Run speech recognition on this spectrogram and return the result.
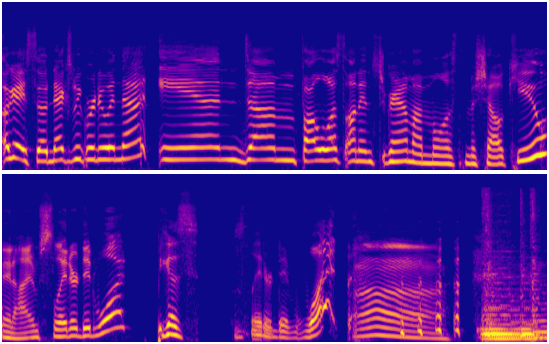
okay, so next week we're doing that, and um, follow us on Instagram. I'm Melissa Michelle Q And I am Slater. Did what? because Slater did what? Ah.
